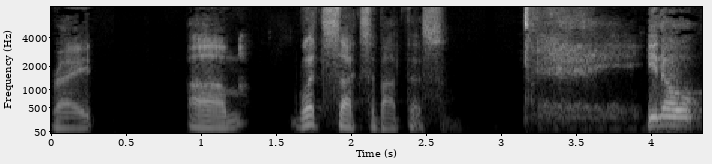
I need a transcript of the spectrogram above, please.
right um, what sucks about this you know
